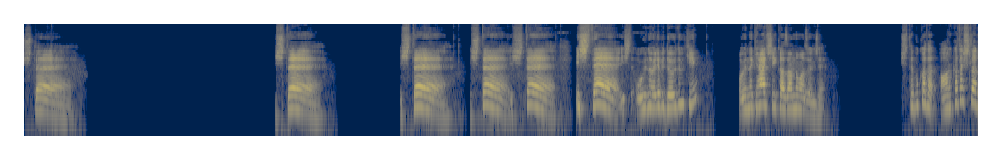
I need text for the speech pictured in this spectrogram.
İşte. İşte. İşte. İşte. İşte. İşte. İşte. Oyunu öyle bir dövdüm ki. Oyundaki her şeyi kazandım az önce. İşte bu kadar. Arkadaşlar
